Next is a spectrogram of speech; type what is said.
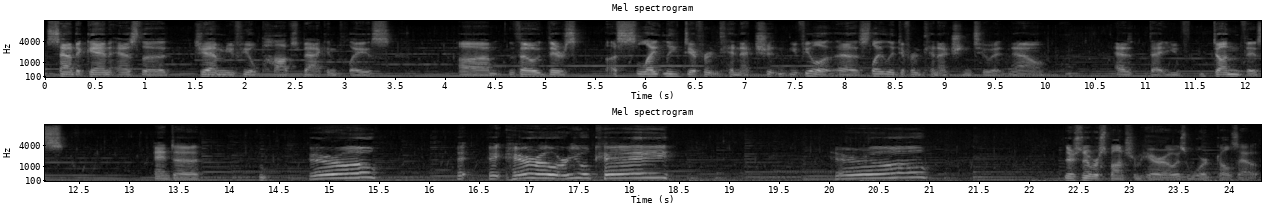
sound again as the gem you feel pops back in place. Um, though there's a slightly different connection. You feel a, a slightly different connection to it now, as that you've done this. And uh, Harrow, hey, hey, Harrow, are you okay? Harrow. There's no response from Harrow as Ward calls out.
